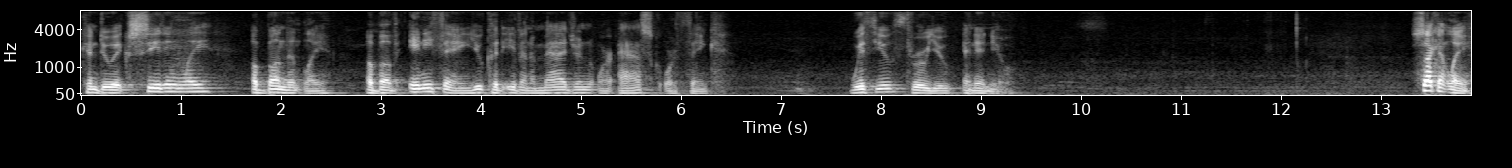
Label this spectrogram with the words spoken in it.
can do exceedingly abundantly above anything you could even imagine or ask or think with you, through you, and in you. Secondly,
